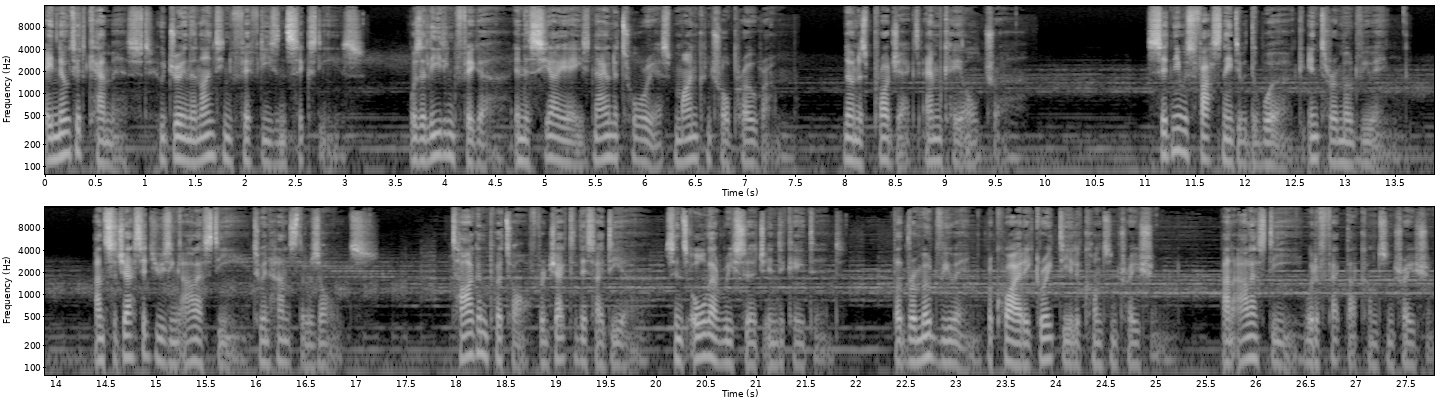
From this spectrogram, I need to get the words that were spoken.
a noted chemist who during the 1950s and 60s was a leading figure in the CIA's now notorious mind control program known as Project MK Ultra. Sidney was fascinated with the work into remote viewing and suggested using LSD to enhance the results. Targ and rejected this idea since all their research indicated that remote viewing required a great deal of concentration, and LSD would affect that concentration.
